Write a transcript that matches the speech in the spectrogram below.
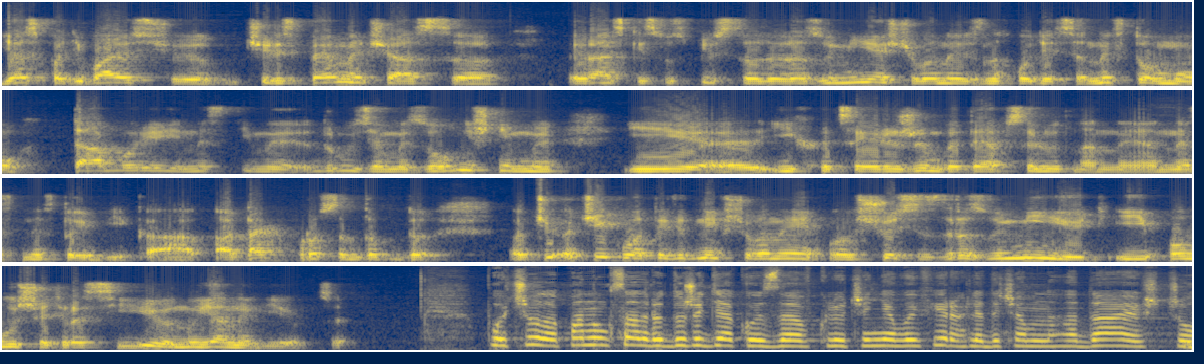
я сподіваюся, що через певний час е, іранське суспільство розуміє, що вони знаходяться не в тому таборі, не з тими друзями зовнішніми, і е, їх цей режим веде абсолютно не, не, не в той бік. А, а так просто до, до очікувати від них, що вони щось зрозуміють і полишать Росію. Ну я не вірю в це. Почула пане Олександре. Дуже дякую за включення в ефір. Глядачам нагадаю, що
